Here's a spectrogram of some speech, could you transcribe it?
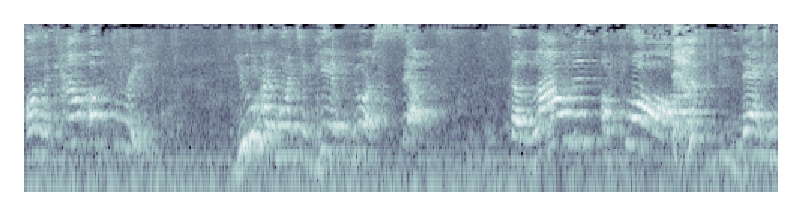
on the count of three, you are going to give yourself the loudest applause that you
